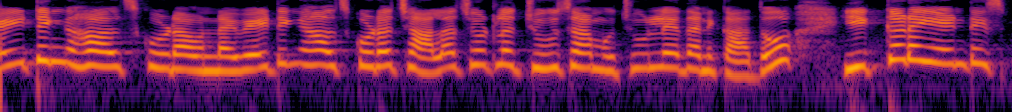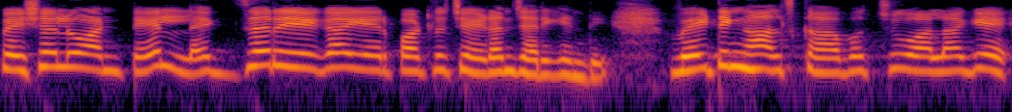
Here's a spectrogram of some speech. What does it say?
వెయిటింగ్ హాల్స్ కూడా ఉన్నాయి. వెయిటింగ్ హాల్స్ కూడా చాలా చోట్ల చూసాము చూడలేదని కాదు. ఇక్కడ ఏంటి స్పెషల్ అంటే లగ్జరీగా ఏర్పాట్లు చేయడం జరిగింది. వెయిటింగ్ హాల్స్ కావచ్చు అలాగే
